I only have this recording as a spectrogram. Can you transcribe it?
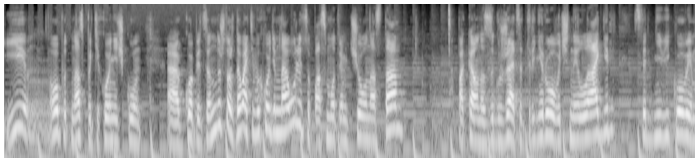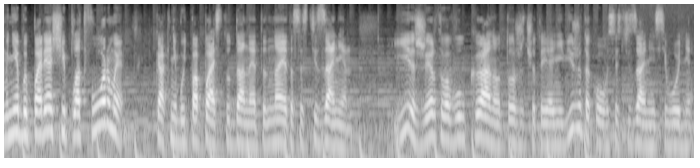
И опыт у нас потихонечку а, копится. Ну что ж, давайте выходим на улицу, посмотрим, что у нас там пока у нас загружается тренировочный лагерь средневековый. Мне бы парящие платформы как-нибудь попасть туда, на это, на это состязание. И жертва вулкану. Тоже что-то я не вижу такого состязания сегодня.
